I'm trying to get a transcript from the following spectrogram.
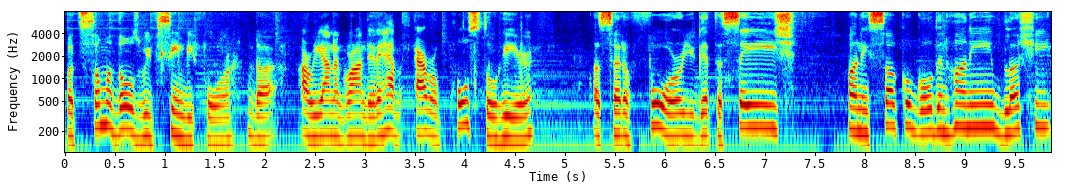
but some of those we've seen before. The Ariana Grande, they have Aeropostale here, a set of four. You get the Sage, Honeysuckle, Golden Honey, Blushy.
